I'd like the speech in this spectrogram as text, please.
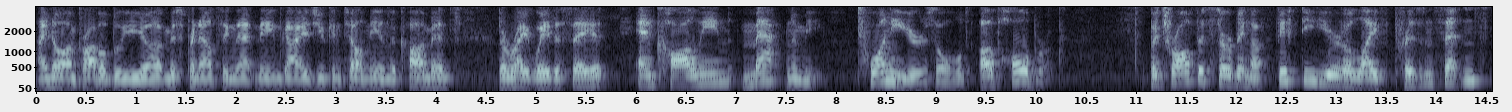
I know I'm probably uh, mispronouncing that name, guys. You can tell me in the comments the right way to say it. And Colleen McNamee, 20 years old, of Holbrook. Bittrolff is serving a 50 year to life prison sentence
